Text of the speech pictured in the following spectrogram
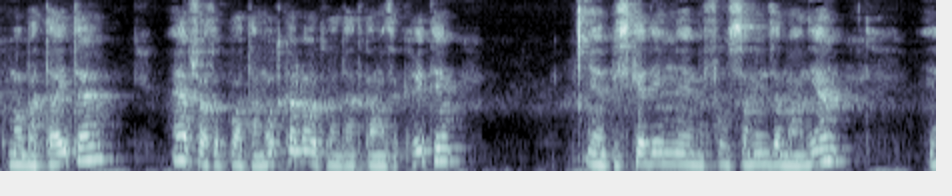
כמו בטייטל. היה אפשר לעשות פה התאמות קלות, לא יודעת כמה זה קריטי. אה, פסקי דין אה, מפורסמים זה מעניין. אה,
